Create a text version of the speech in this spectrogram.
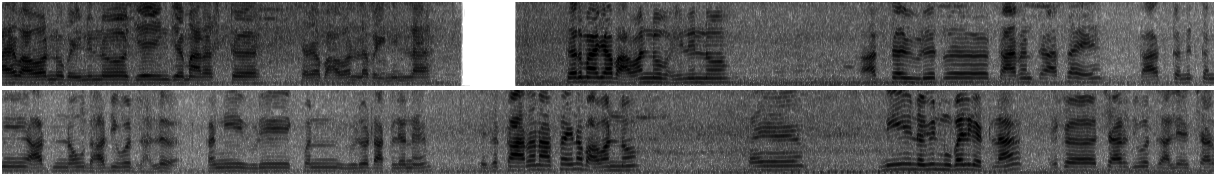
काय भावांनो बहिणींनो जय हिंद जय महाराष्ट्र सगळ्या भावांना बहिणींना. तर माझ्या भावांनो बहिणींनो आजच्या व्हिडिओचं कारण तर असं आहे का आज कमीत कमी आठ नऊ दहा दिवस झालं का मी व्हिडिओ एक पण व्हिडिओ टाकले नाही. त्याचं कारण असं आहे ना भावांनो काय मी नवीन मोबाईल घेतला एक चार दिवस झाले चार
